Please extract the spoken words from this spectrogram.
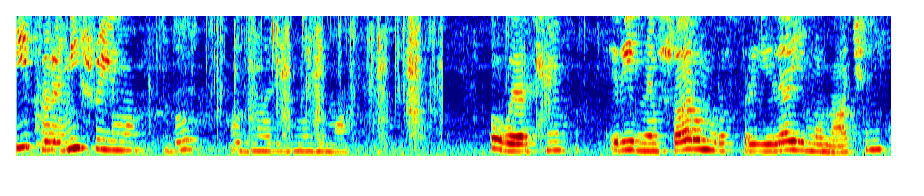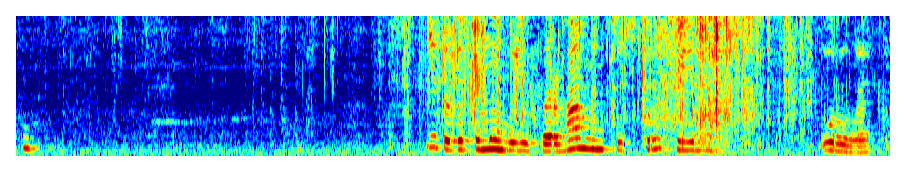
і перемішуємо до однорідної маси. Поверхню рівним шаром розприділяємо начинку і за допомогою пергаменту скручуємо у рулет.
